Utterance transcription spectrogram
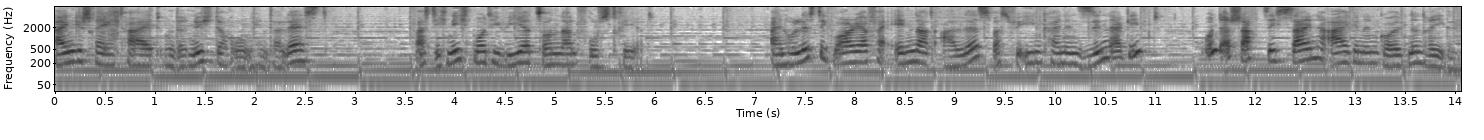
Eingeschränktheit und Ernüchterung hinterlässt, was dich nicht motiviert, sondern frustriert. Ein Holistic Warrior verändert alles, was für ihn keinen Sinn ergibt und erschafft sich seine eigenen goldenen Regeln.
